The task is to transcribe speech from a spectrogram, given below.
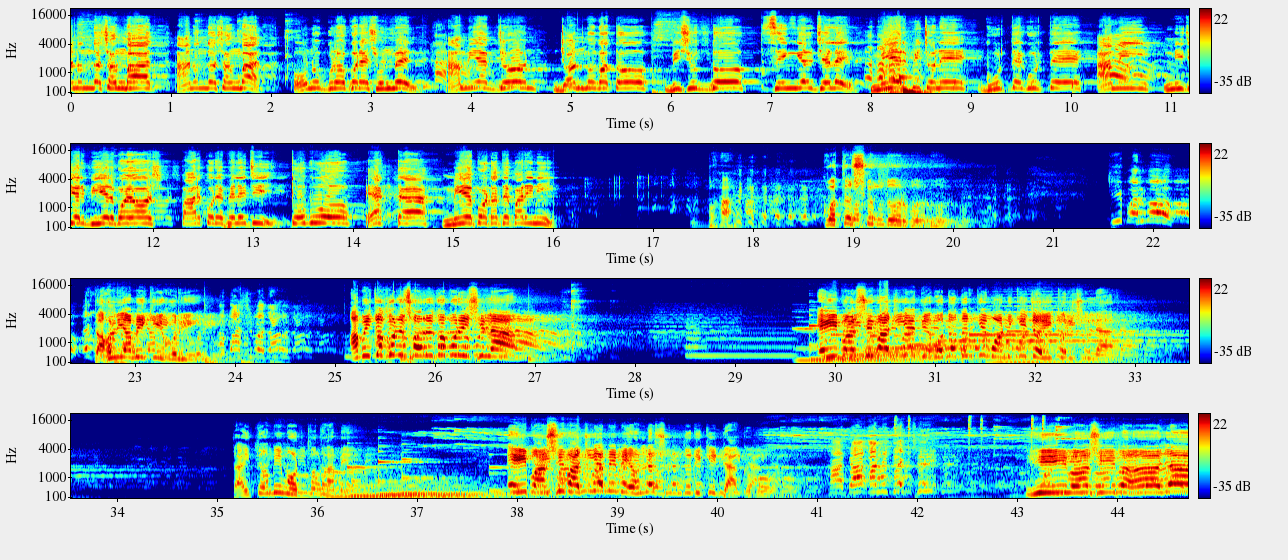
আনন্দ সংবাদ আনন্দ সংবাদ। অনুগ্রহ করে শুনবেন আমি একজন জন্মগত বিশুদ্ধ সিঙ্গেল ছেলে। মেয়ের পিছনে ঘুরতে ঘুরতে আমি নিজের বিয়ের বয়স পার করে ফেলেছি। তবুও একটা মেয়ে পটাতে পারিনি। কত সুন্দর বন্ধু। কি বলব? তাহলে আমি কি করি? আমি যখন স্বর্গ পড়েছিলাম এই বাসে বাজিয়ে দেবতাদেরকে মনেকে জয়ী করেছিলাম। তাই তো আমি মর্ত ধামে এই বাসে বাজিয়ে আমি বেহলা সুন্দরীকে ডাকবো। হ্যাঁ ডাক আমি দেখছি। হি বাঁশি বাজা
